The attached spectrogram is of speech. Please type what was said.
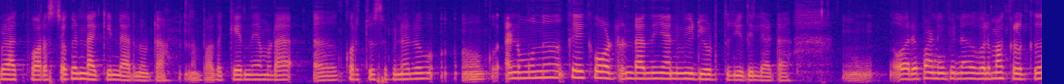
ബ്ലാക്ക് ഫോറസ്റ്റ് ഒക്കെ ഉണ്ടാക്കിയിട്ടുണ്ടായിരുന്നു കേട്ടോ അപ്പോൾ അതൊക്കെയായിരുന്നു നമ്മുടെ കുറച്ച് ദിവസം പിന്നെ ഒരു രണ്ട് മൂന്ന് കേക്ക് ഓർഡർ ഉണ്ടായിരുന്നു. ഞാൻ വീഡിയോ എടുത്തു ചെയ്തില്ല കേട്ടോ ഓരോ പണി പിന്നെ അതുപോലെ മക്കൾക്ക്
